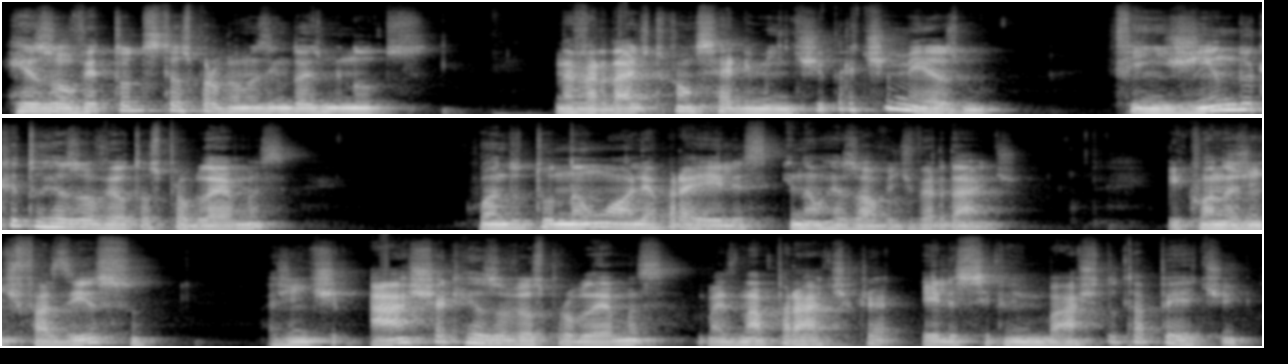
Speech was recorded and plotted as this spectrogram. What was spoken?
resolver todos os teus problemas em dois minutos. Na verdade, tu consegue mentir para ti mesmo fingindo que tu resolveu teus problemas, quando tu não olha para eles e não resolve de verdade. E quando a gente faz isso, a gente acha que resolveu os problemas, mas na prática eles ficam embaixo do tapete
